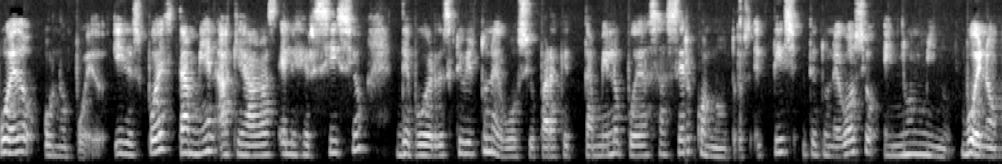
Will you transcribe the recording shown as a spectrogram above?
puedo o no puedo. Y después también a que hagas el ejercicio de poder describir tu negocio para que también lo puedas hacer con otros. El pitch de tu negocio en un minuto. Bueno,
